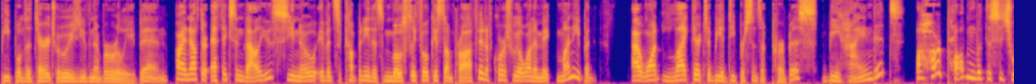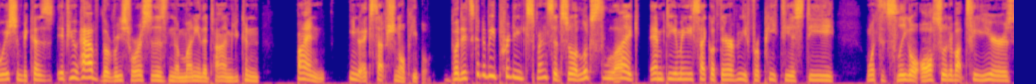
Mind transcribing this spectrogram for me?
people to territories you've never really been. Find out their ethics and values. You know, if it's a company that's mostly focused on profit, of course we all want to make money, but I want like there to be a deeper sense of purpose behind it. A hard problem with the situation because if you have the resources and the money and the time, you can find you know exceptional people. But it's going to be pretty expensive so it looks like mdma psychotherapy for ptsd once it's legal also in about two years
